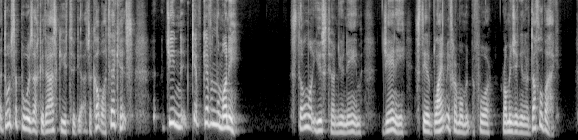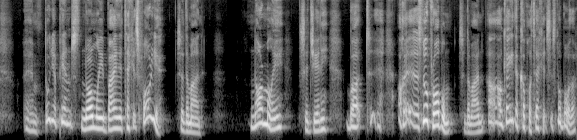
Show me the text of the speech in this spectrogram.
I don't suppose I could ask you to get us a couple of tickets. Jean, give, give him the money. Still not used to her new name, Jenny stared blankly for a moment before rummaging in her duffel bag. Um, don't your parents normally buy the tickets for you? said the man. Normally, said Jenny, but uh, it's no problem, said the man. I'll get you a couple of tickets. It's no bother.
